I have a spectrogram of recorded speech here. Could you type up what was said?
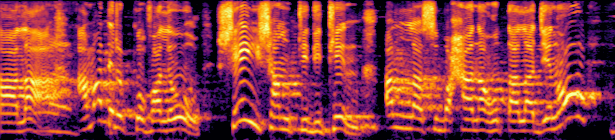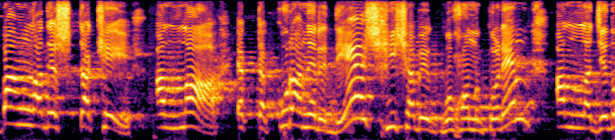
তাআলা আমাদের কপালেও সেই শান্তি দিতেন। আল্লাহ তাআলা যেন বাংলাদেশটাকে আল্লাহ একটা কোরআনের দেশ হিসাবে গ্রহণ করেন। আল্লাহ যেন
